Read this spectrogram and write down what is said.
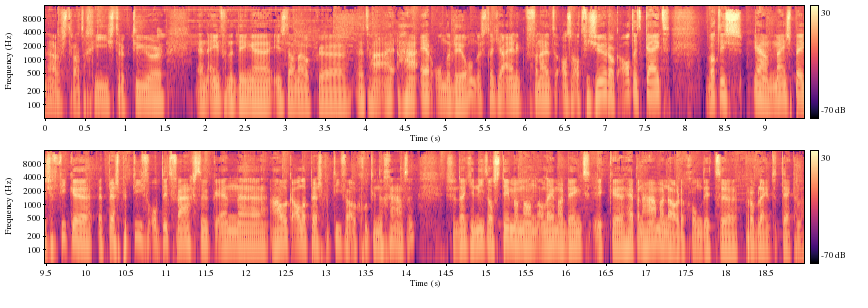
nou, strategie, structuur. En een van de dingen is dan ook het HR-onderdeel. Dus dat je eigenlijk vanuit als adviseur ook altijd kijkt, wat is ja, mijn specifieke perspectief op dit vraagstuk? En hou ik alle perspectieven ook goed in de gaten. Zodat je niet als timmerman alleen maar denkt, ik heb een hamer nodig om dit uh, probleem te tackelen?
